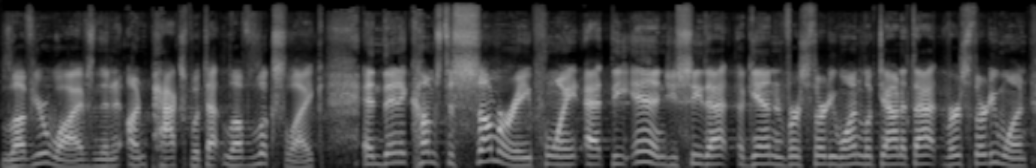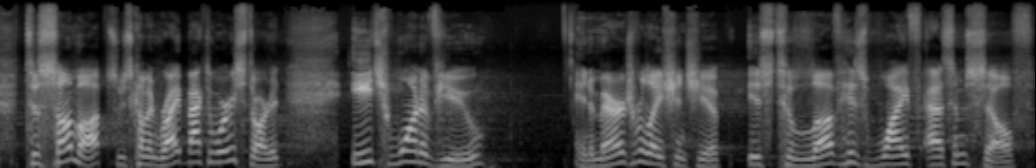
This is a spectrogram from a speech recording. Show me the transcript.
love your wives, and then it unpacks what that love looks like. And then it comes to summary point at the end. You see that again in verse 31. Look down at that, verse 31. To sum up, so he's coming right back to where he started. Each one of you in a marriage relationship is to love his wife as himself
